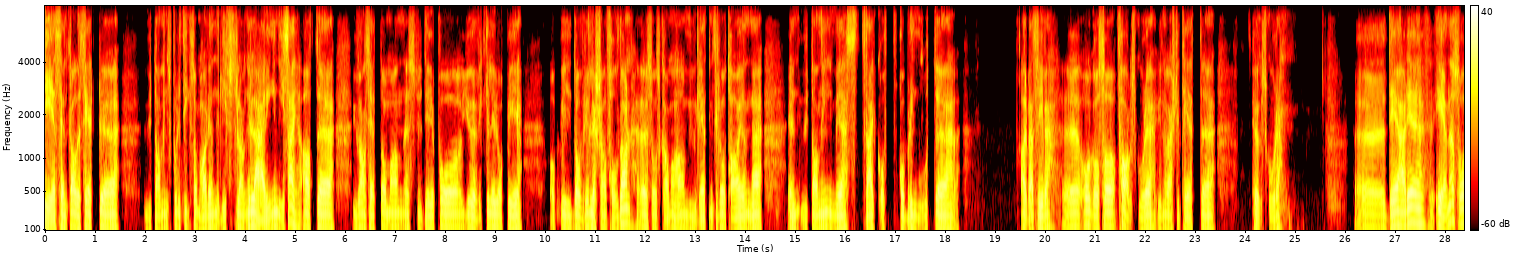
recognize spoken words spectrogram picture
desentralisert eh, utdanningspolitikk som har den livslange læringen i seg. At uansett om man studerer på Gjøvik eller oppe i oppe i Dovre, Lesja, Folldalen, eh, så skal man ha muligheten til å ta en, eh, en utdanning med sterk oppkobling mot uh, arbeidslivet. Og også fagskole, universitet, høgskole. det er det ene. Så,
